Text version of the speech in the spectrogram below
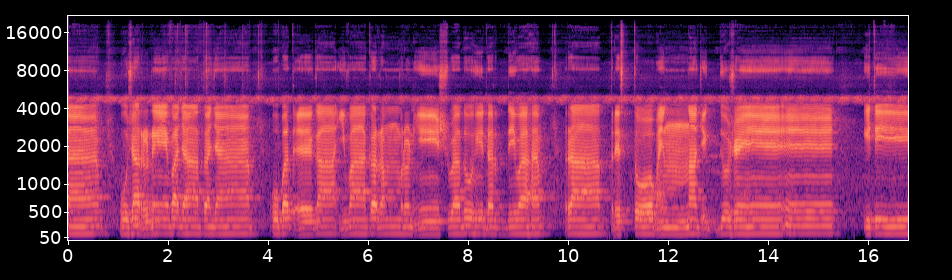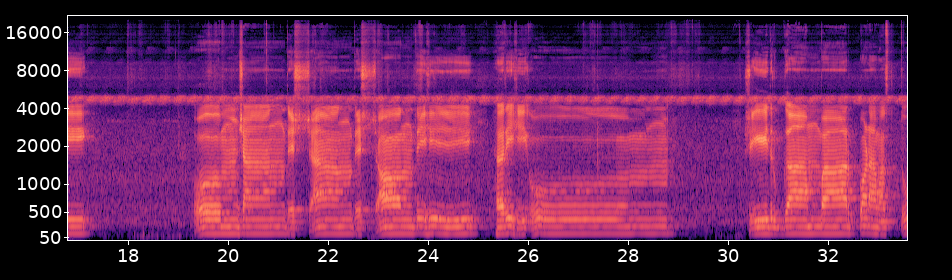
उशर्णेव जातया उपते गा इवाकरं वृणीष्वदुहितर्दिवः। रात्रिस्तोमन्न जिग्युषे इति। ॐ शान्तिश्शान्तिश्शान्तिः हरिः ॐ। श्रीदुर्गाम्बार्पणमस्तु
